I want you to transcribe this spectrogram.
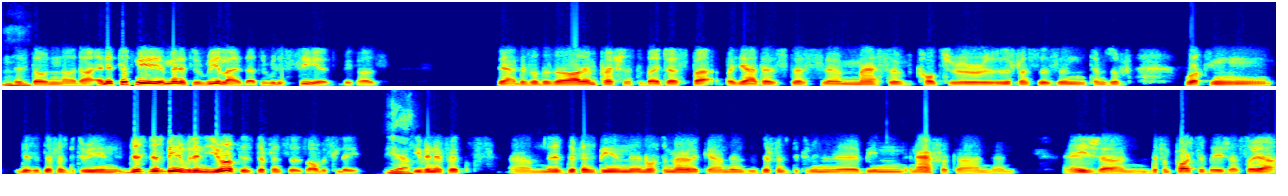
Mm-hmm. There's no doubt, and it took me a minute to realize that to really see it because yeah, there's a, there's a lot of impressions to digest, but but yeah, there's there's uh, massive culture differences in terms of working. There's a difference between just just being within Europe. There's differences, obviously. Yeah. Even if it's um, there's a difference being in North America, and then there's a difference between uh, being in Africa and, and and Asia and different parts of Asia. So yeah.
